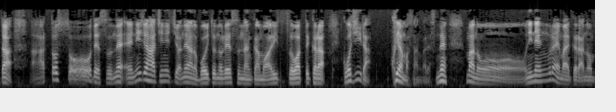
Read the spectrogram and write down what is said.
た。あとそうですね、え28日はね、あの、ボイトのレッスンなんかもありつつ終わってから、ゴジラ、久山さんがですね、まあ、あの2年ぐらい前からあの、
